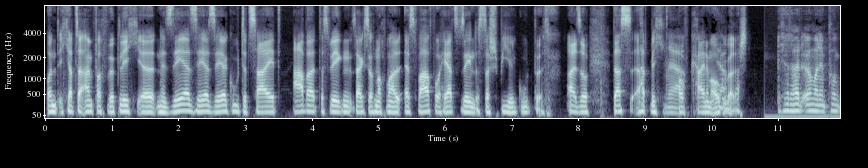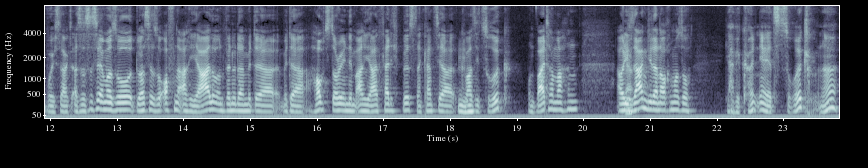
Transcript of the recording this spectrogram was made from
Und ich hatte einfach wirklich äh, eine sehr, sehr, sehr gute Zeit. Aber deswegen sage ich es auch nochmal, es war vorherzusehen, dass das Spiel gut wird. Also das hat mich Ja. auf keinem Auge Ja. überrascht. Ich hatte halt irgendwann den Punkt, wo ich sagte, also es ist ja immer so, du hast ja so offene Areale und wenn du dann mit der, mit der Hauptstory in dem Areal fertig bist, dann kannst du ja quasi zurück und weitermachen. Aber Ja. die sagen dir dann auch immer so, ja, wir könnten ja jetzt zurück, ne?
